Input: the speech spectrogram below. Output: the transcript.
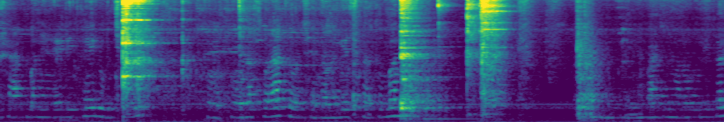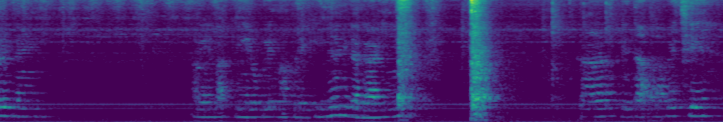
શાક બની રેડી થઈ ગયું છે રસો રાખ્યો છે તમે ગેસ કરતો બંધ হচ্ছে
